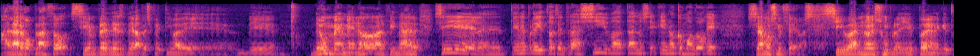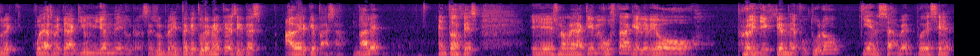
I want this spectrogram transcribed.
a largo plazo, siempre desde la perspectiva de, de, un meme, ¿no? Al final, sí, tiene proyectos detrás, Shiba, tal, no sé qué, ¿no? Como Doge. Seamos sinceros, Shiba no es un proyecto en el que tú le puedas meter aquí un millón de euros. Es un proyecto que tú le metes y dices, a ver qué pasa, ¿vale? Entonces, eh, es una moneda que me gusta, que le veo proyección de futuro, quién sabe, puede ser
